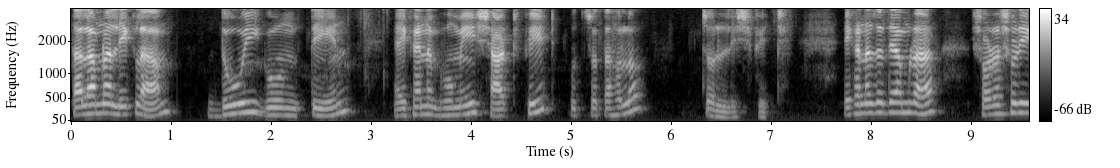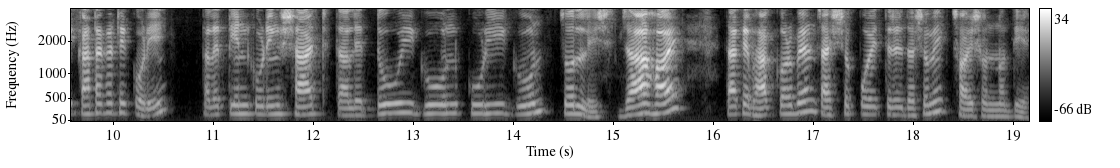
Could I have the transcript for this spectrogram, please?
তাহলে আমরা লিখলাম দুই গুণ তিন, এখানে ভূমি ষাট ফিট উচ্চতা হলো চল্লিশ ফিট এখানে যদি আমরা সরাসরি কাটাকাটি করি, তাহলে তিন কুড়ি ষাট, তাহলে দুই গুণ কুড়ি গুণ চল্লিশ। যা হয় তাকে ভাগ করবেন চারশো পঁয়ত্রিশ দশমিক ছয় শূন্য দিয়ে।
